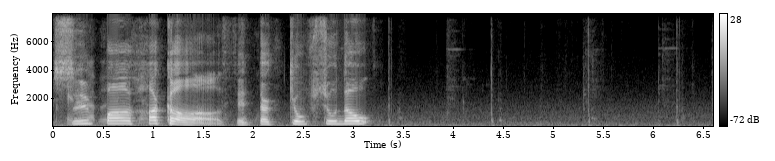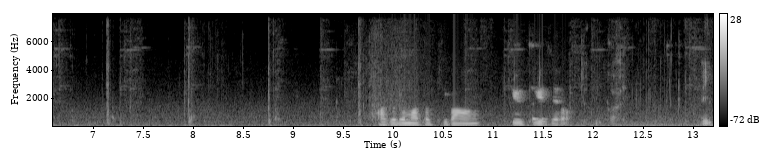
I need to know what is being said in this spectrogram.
スーパーハッカー、選択恐怖症だお。歯車と基板990。はい。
